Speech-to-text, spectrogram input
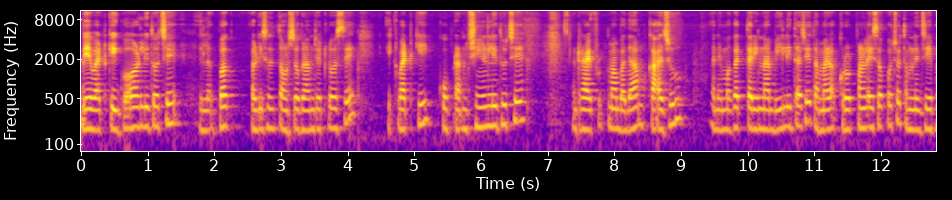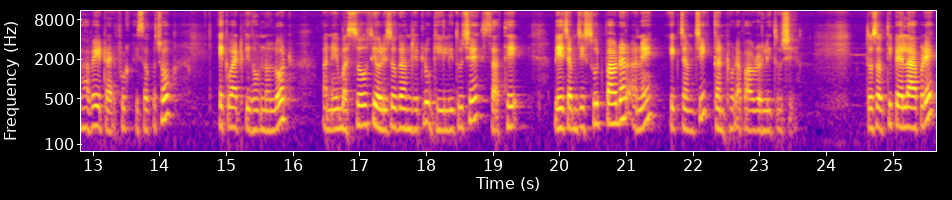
બે વાટકી ગોળ લીધો છે. એ લગભગ અઢીસોથી ત્રણસો ગ્રામ જેટલો હશે. એક વાટકી કોપરાનું છીણ લીધું છે. ડ્રાયફ્રૂટમાં બદામ, કાજુ અને મગજતરીના બી લીધા છે. તમારા અખરોટ પણ લઈ શકો છો. તમને જે ભાવે એ ડ્રાયફ્રૂટ લઈ શકો છો. એક વાટકી ઘઉંનો લોટ અને બસોથી અઢીસો ગ્રામ જેટલું ઘી લીધું છે. સાથે બે ચમચી સૂટ પાવડર અને એક ચમચી ગંઠોડા પાવડર લીધું છે. તો સૌથી પહેલાં આપણે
